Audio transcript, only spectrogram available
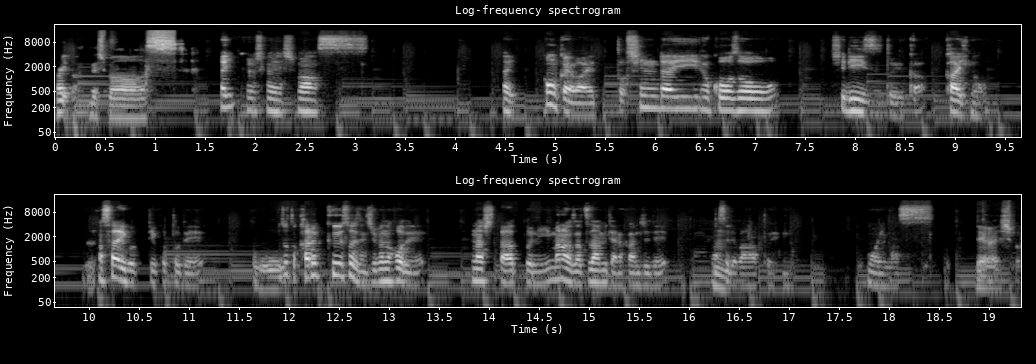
はい、お願いします。はい、よろしくお願いします。はい、今回は、えっと、信頼の構造シリーズというか、回の、まあ、最後っていうことで、おちょっと軽くそうですね、自分の方で話した後に、今の雑談みたいな感じで話せればなというふうに思います。お願いしま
